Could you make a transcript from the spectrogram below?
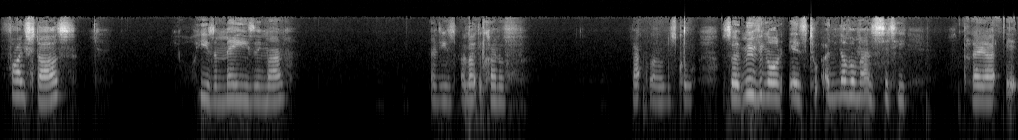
5 stars. He's amazing, man. And he's, I like the kind of background, it's cool. So moving on is to another Man City player. It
